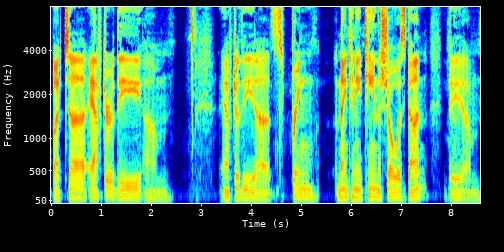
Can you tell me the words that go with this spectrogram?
But uh, after the um, after the uh, spring 1918, the show was done. The um,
